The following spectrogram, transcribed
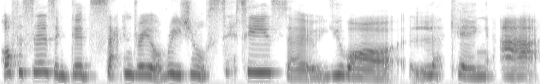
offices in good secondary or regional cities. So you are looking at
